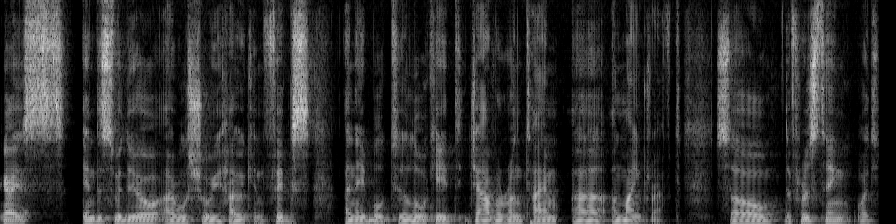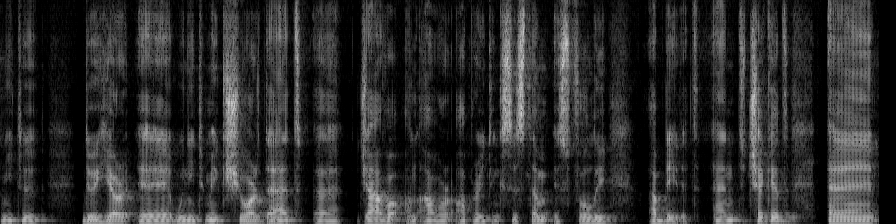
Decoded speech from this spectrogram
Guys, in this video, I will show you how you can fix unable to locate Java runtime uh, on Minecraft. So the first thing what you need to do here, uh, we need to make sure that uh, Java on our operating system is fully updated. And to check it, uh,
